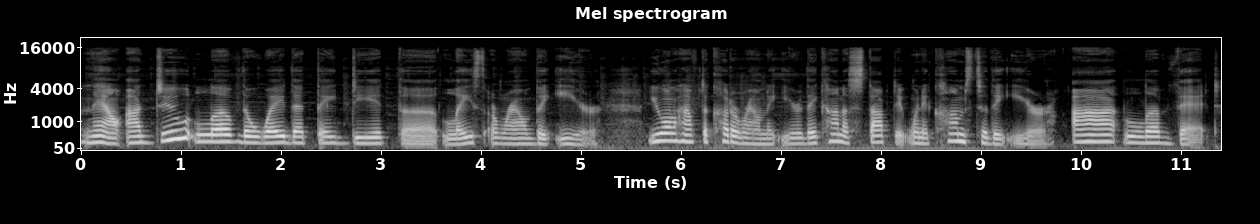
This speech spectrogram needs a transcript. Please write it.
Now, I do love the way that they did the lace around the ear. You don't have to cut around the ear. They kind of stopped it when it comes to the ear. I love that.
